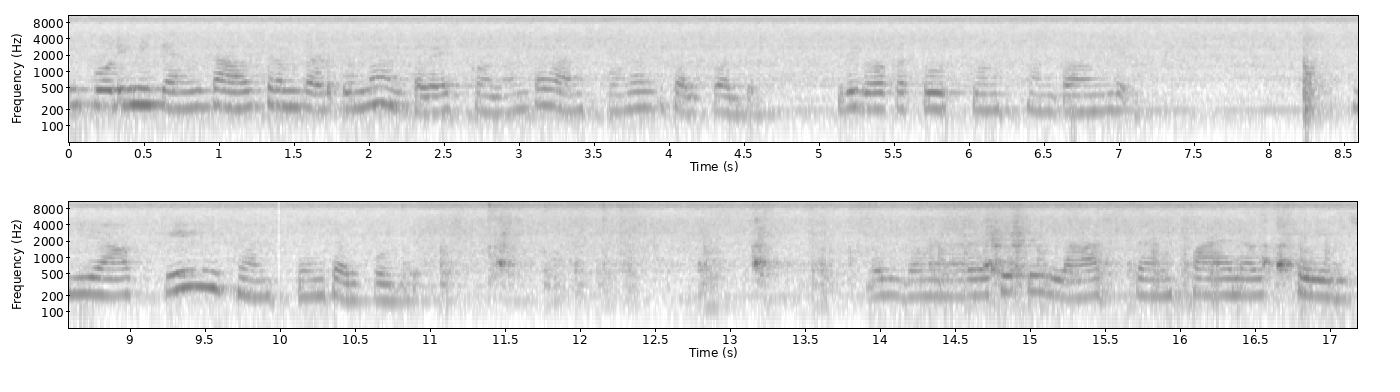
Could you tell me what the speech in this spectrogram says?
ఈ పొడి మీకు ఎంత అవసరం పడుతుందో అంత వేసుకోండి. అంటే వన్ స్పూన్ అంత సరిపోద్ది. ఇది ఒక టూ స్పూన్స్ అంత ఉంది. ఈ ఆకుకి వన్ స్పూన్ సరిపోద్ది. ఇంకా మన recipe last and final stage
